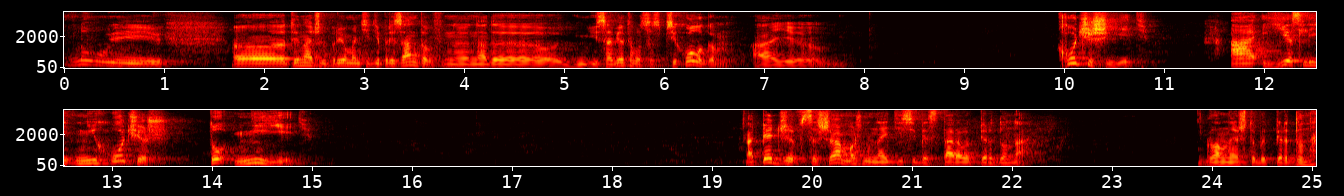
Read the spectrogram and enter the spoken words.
Ну и э, ты начал прием антидепрессантов, надо и советоваться с психологом, а э, Хочешь едь, а если не хочешь, то не едь. Опять же, в США можно найти себе старого пердуна. Главное, чтобы пердуна.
